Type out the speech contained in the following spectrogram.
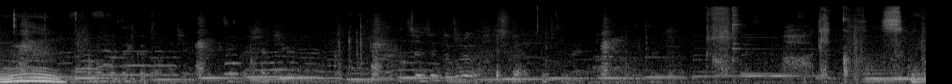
うん。はあ結構すごいな。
